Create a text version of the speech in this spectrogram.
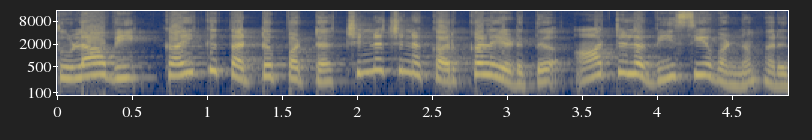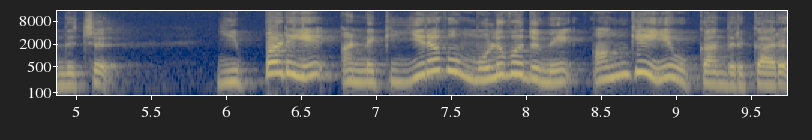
துளாவி கைக்கு தட்டுப்பட்ட சின்ன சின்ன கற்களை எடுத்து ஆற்றுல வீசிய வண்ணம் இருந்துச்சு இப்படியே அன்னைக்கு இரவு முழுவதுமே அங்கேயே உட்கார்ந்திருக்காரு.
